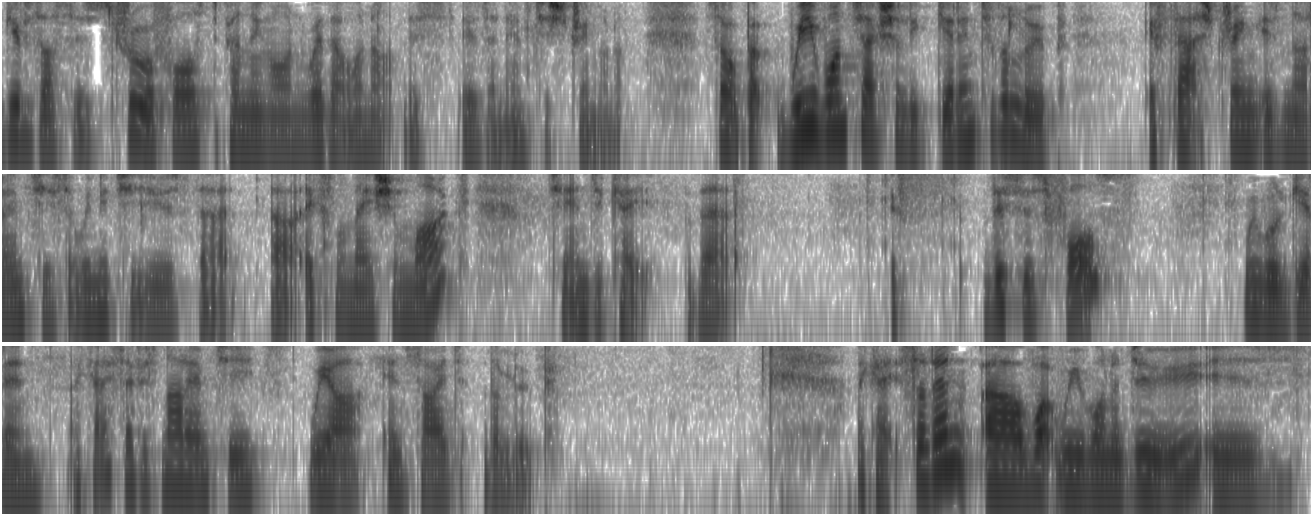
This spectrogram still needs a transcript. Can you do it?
gives us is true or false depending on whether or not this is an empty string or not. So, but we want to actually get into the loop if that string is not empty. So we need to use that uh, exclamation mark to indicate that if this is false, we will get in. Okay, so if it's not empty, we are inside the loop. Okay, so then uh, what we want to do is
